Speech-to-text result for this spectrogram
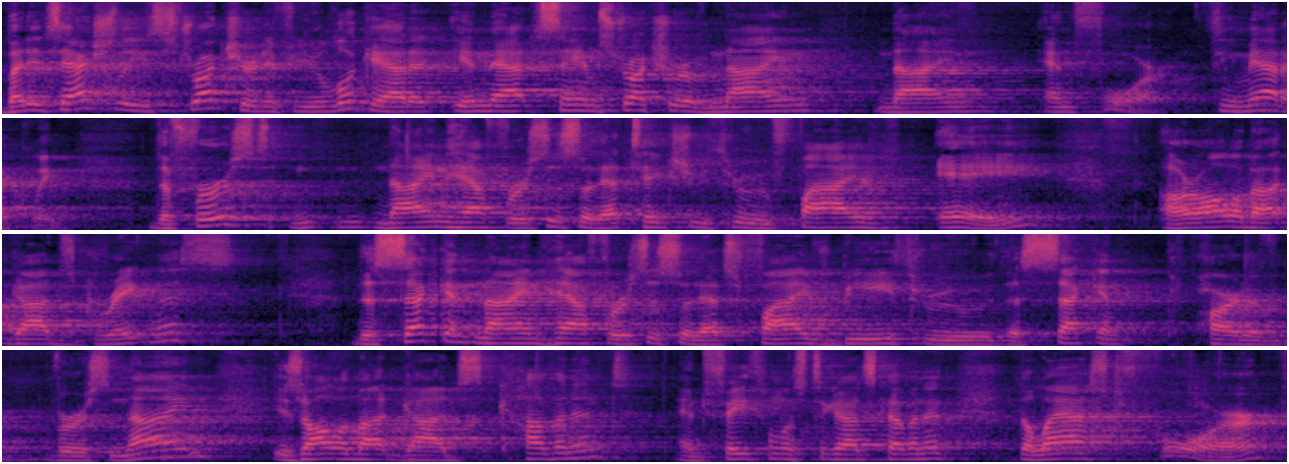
but it's actually structured, if you look at it, in that same structure of 9, 9, and 4 thematically. The first nine half verses, so that takes you through 5a, are all about God's greatness. The second nine half verses, so that's 5b through the second part of verse 9, is all about God's covenant and faithfulness to God's covenant. The last four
